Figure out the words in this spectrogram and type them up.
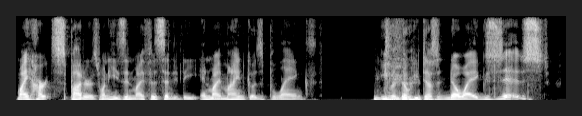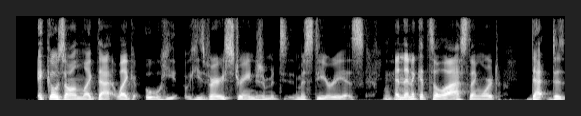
My heart sputters when he's in my vicinity, and my mind goes blank. Even though he doesn't know I exist. It goes on like that, like, oh, he he's very strange and my- mysterious. And then it gets to the last thing where it- that does,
